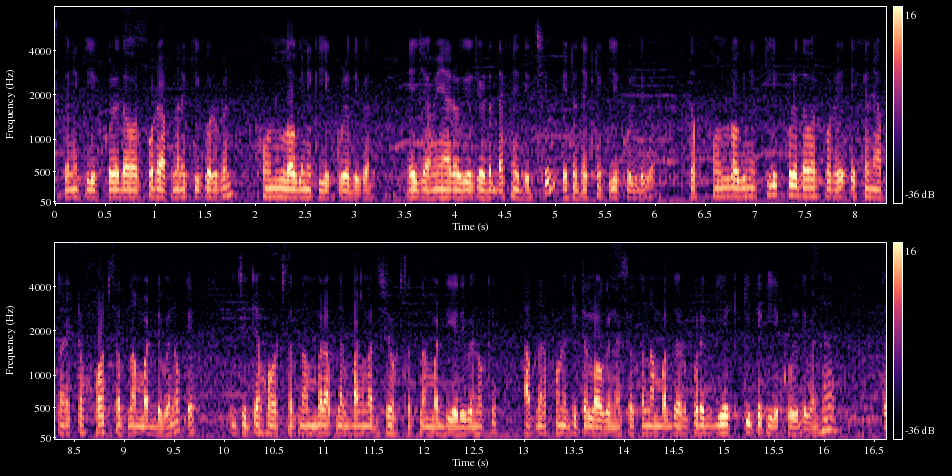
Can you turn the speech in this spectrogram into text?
স্ক্যানে ক্লিক করে দেওয়ার পরে আপনারা কি করবেন? ফোন লগ ক্লিক করে দিবেন। এই যে আমি আর আগে যেটা দেখাই দিচ্ছি, এটাতে একটা ক্লিক করে দিবেন। তো ফোন লগ ক্লিক করে দেওয়ার পরে এখানে আপনার একটা হোয়াটসঅ্যাপ নাম্বার দেবেন ওকে যেটা হোয়াটসঅ্যাপ নাম্বার আপনার বাংলাদেশি হোয়াটসঅ্যাপ নাম্বার দিয়ে দিবেন ওকে আপনার ফোনে যেটা লগ আছে, তো নাম্বার দেওয়ার পরে গেট কিতে ক্লিক করে দিবেন হ্যাঁ? তো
